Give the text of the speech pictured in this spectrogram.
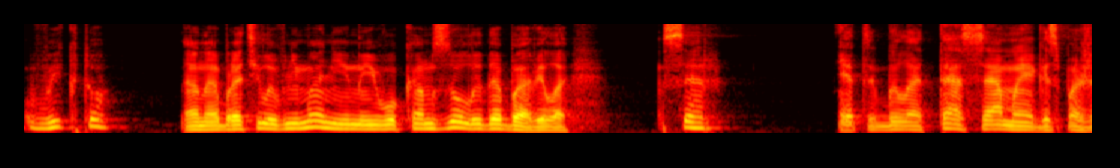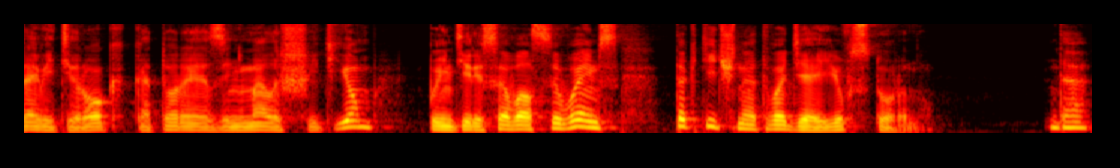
вы кто?» Она обратила внимание на его камзол и добавила «Сэр». «Это была та самая госпожа Ветерок, которая занималась шитьем?» – поинтересовался Ваймс, тактично отводя ее в сторону. «Да».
